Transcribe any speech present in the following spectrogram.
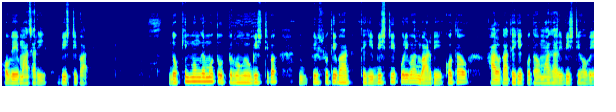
হবে মাঝারি বৃষ্টিপাত। দক্ষিণবঙ্গের মতো উত্তরবঙ্গেও বৃষ্টিপাত বৃহস্পতিবার থেকে বৃষ্টির পরিমাণ বাড়বে। কোথাও হালকা থেকে কোথাও মাঝারি বৃষ্টি হবে।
